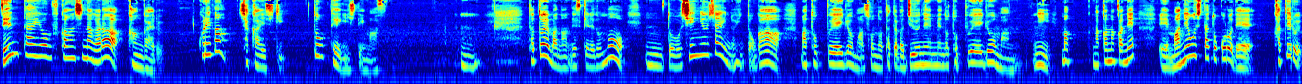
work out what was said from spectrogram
全体を俯瞰しながら考える。これが社会意識。と定義しています。うん、例えばなんですけれどもうんと新入社員の人が、まあ、トップ営業マンその例えば10年目のトップ営業マンに、まあ、なかなかね、えー、真似をしたところで勝てる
